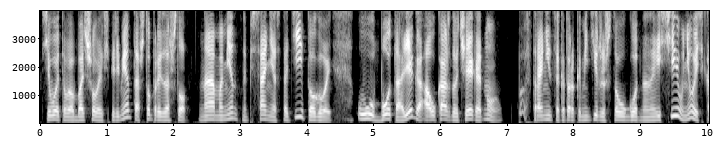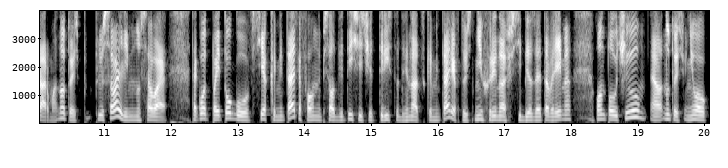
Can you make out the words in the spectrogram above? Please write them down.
всего этого большого эксперимента. Что произошло? На момент написания статьи итоговой у бота Олега, а у каждого человека, ну, страница, которая комментирует что угодно на VC, у него есть карма, ну, то есть плюсовая или минусовая. Так вот, по итогу всех комментариев, он написал 2312 комментариев, то есть ни хрена себе за это время, он получил, а, ну, то есть у него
